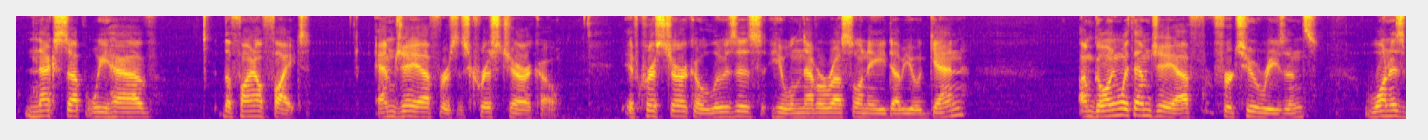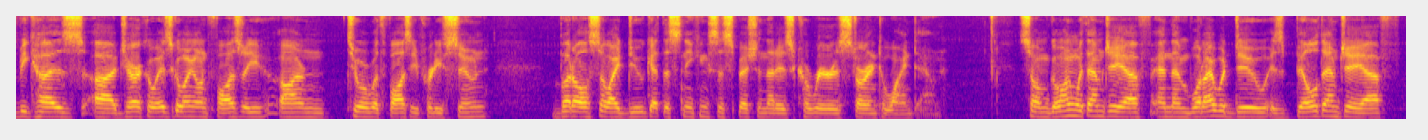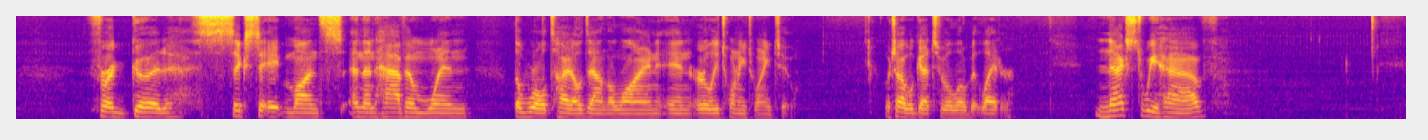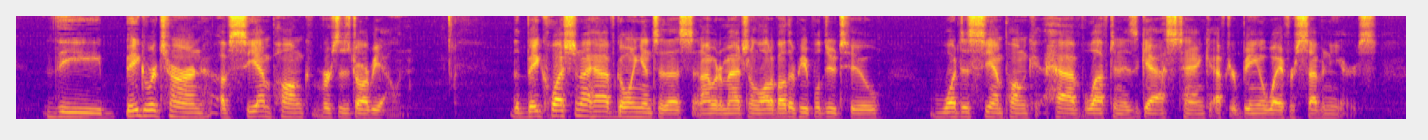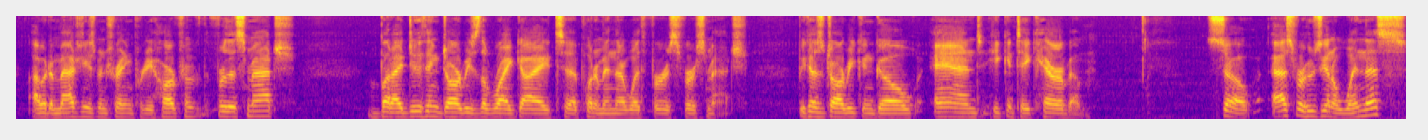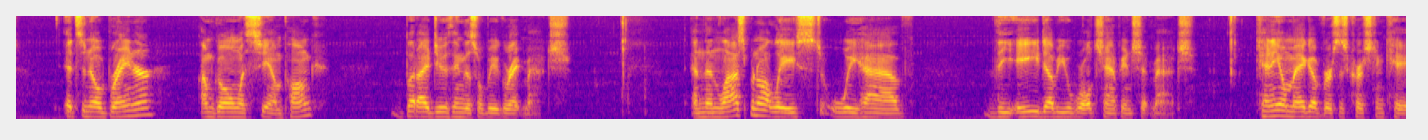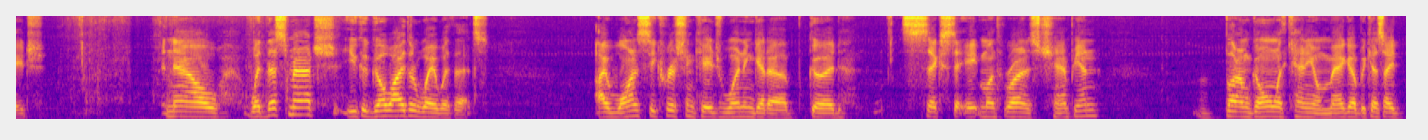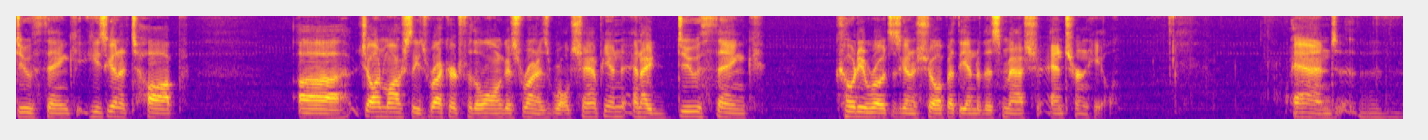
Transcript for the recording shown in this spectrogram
Next up, we have the final fight MJF versus Chris Jericho. If Chris Jericho loses, he will never wrestle in AEW again. I'm going with MJF for two reasons. One is because uh, Jericho is going on Fozzy on tour with Fozzy pretty soon, but also I do get the sneaking suspicion that his career is starting to wind down. So I'm going with MJF, and then what I would do is build MJF for a good six to eight months, and then have him win the world title down the line in early 2022, which I will get to a little bit later. Next, we have the big return of CM Punk versus Darby Allin. The big question I have going into this, and I would imagine a lot of other people do too, what does CM Punk have left in his gas tank after being away for seven years? I would imagine he's been training pretty hard for, for this match, but I do think Darby's the right guy to put him in there with for his first match because Darby can go and he can take care of him. So, as for who's going to win this, it's a no brainer. I'm going with CM Punk, but I do think this will be a great match. And then last but not least, we have the AEW World Championship match. Kenny Omega versus Christian Cage. Now, with this match, you could go either way with it. I want to see Christian Cage win and get a good six to eight month run as champion, but I'm going with Kenny Omega because I do think he's going to top uh, Jon Moxley's record for the longest run as world champion, and I do think Cody Rhodes is going to show up at the end of this match and turn heel. And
